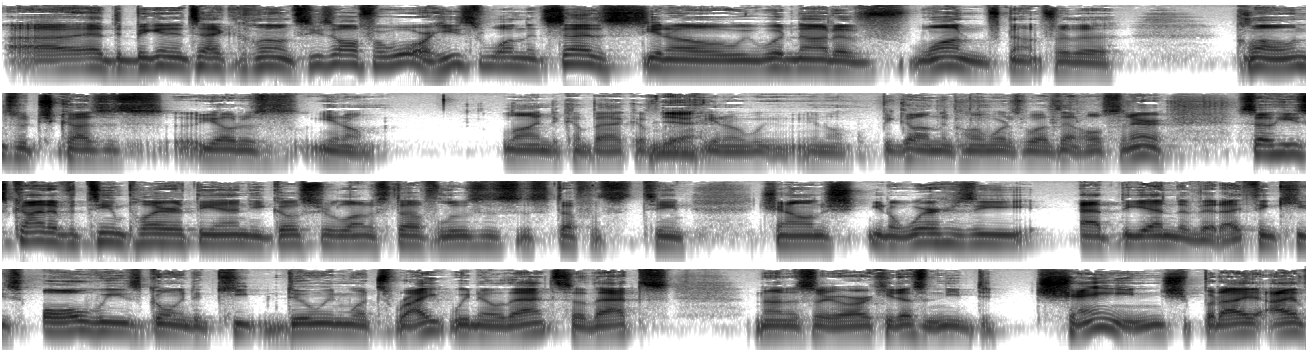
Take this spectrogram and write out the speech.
Uh, at the beginning of Attack of the Clones, he's all for war. He's the one that says, you know, we would not have won if not for the clones, which causes Yoda's, you know, line to come back of, Yeah. you know, we, you know, begun the Clone Wars was that whole scenario. So he's kind of a team player at the end. He goes through a lot of stuff, loses his stuff with Satine. Challenge, you know, where is he at the end of it? I think he's always going to keep doing what's right. We know that. So that's not necessarily arc. He doesn't need to change, but I, I,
